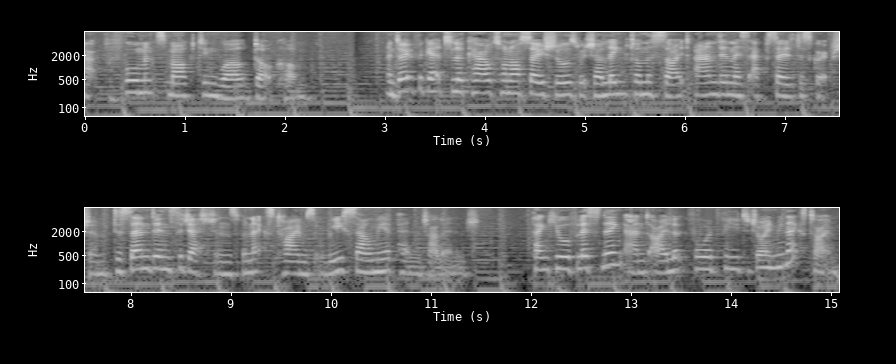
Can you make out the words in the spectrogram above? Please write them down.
at performancemarketingworld.com and don't forget to look out on our socials, which are linked on the site and in this episode's description, to send in suggestions for next time's Resell Me a Pen challenge. Thank you all for listening, and I look forward for you to join me next time.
